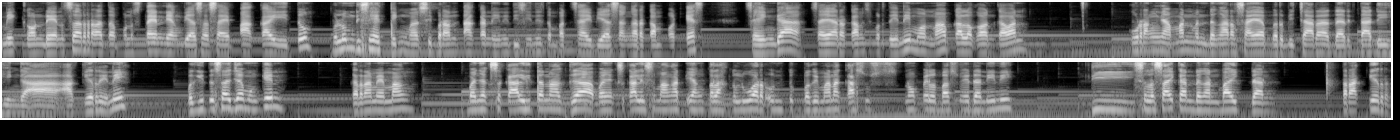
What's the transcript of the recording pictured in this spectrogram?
mic condenser ataupun stand yang biasa saya pakai itu belum disetting masih berantakan ini di sini tempat saya biasa ngerekam podcast sehingga saya rekam seperti ini mohon maaf kalau kawan-kawan kurang nyaman mendengar saya berbicara dari tadi hingga akhir ini. Begitu saja mungkin karena memang banyak sekali tenaga, banyak sekali semangat yang telah keluar untuk bagaimana kasus Novel Baswedan ini diselesaikan dengan baik dan terakhir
